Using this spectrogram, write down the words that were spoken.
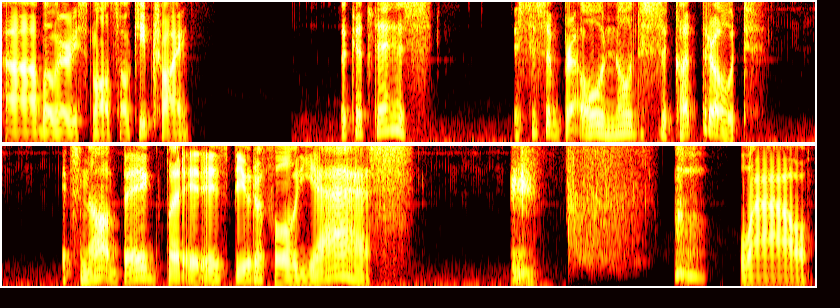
Uh, but very small, so I'll keep trying. Look at this. Is this a bra- Oh no, this is a cutthroat. It's not big, but it is beautiful. Yes. wow.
